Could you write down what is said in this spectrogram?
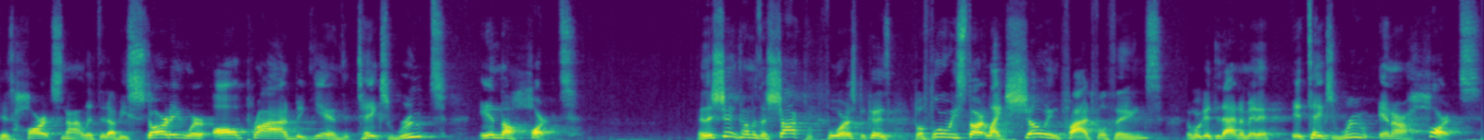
his heart's not lifted up. He's starting where all pride begins. It takes root in the heart. And this shouldn't come as a shock for us because before we start like showing prideful things, and we'll get to that in a minute, it takes root in our hearts.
